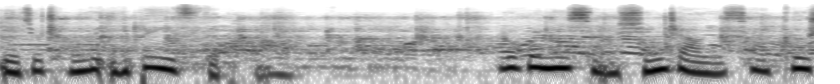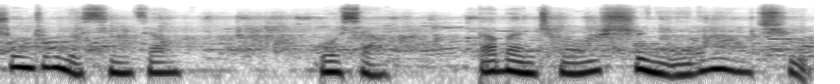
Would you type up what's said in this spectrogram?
也就成了一辈子的朋友。如果你想寻找一下歌声中的新疆，我想达坂城是你一定要去的。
